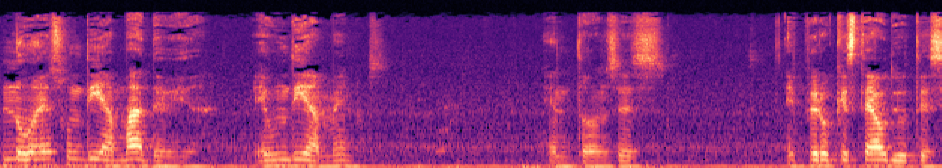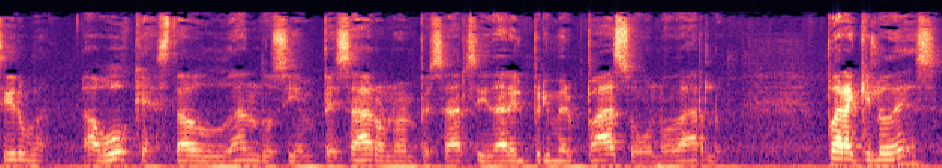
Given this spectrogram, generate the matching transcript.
no es un día más de vida, es un día menos. Entonces, espero que este audio te sirva. A vos que has estado dudando si empezar o no empezar, si dar el primer paso o no darlo, para que lo des.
